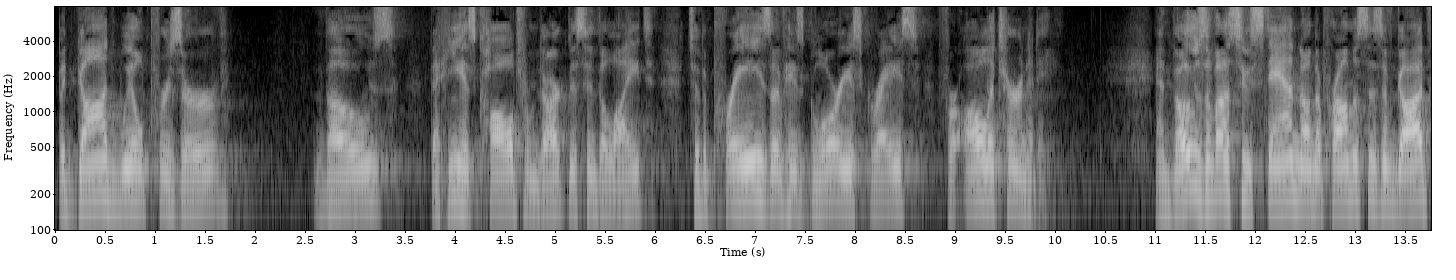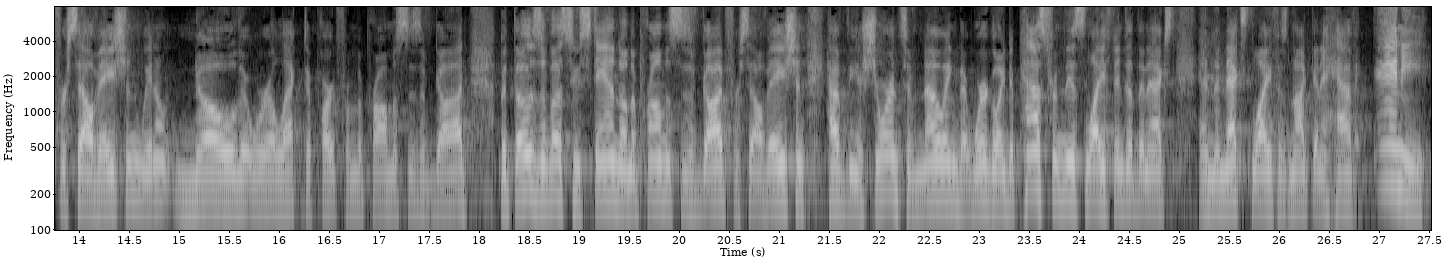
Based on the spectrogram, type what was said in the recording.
But God will preserve those that He has called from darkness into light to the praise of His glorious grace for all eternity. And those of us who stand on the promises of God for salvation, we don't know that we're elect apart from the promises of God, but those of us who stand on the promises of God for salvation have the assurance of knowing that we're going to pass from this life into the next, and the next life is not going to have any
